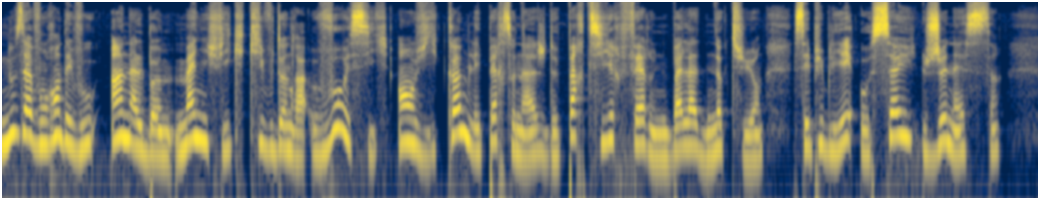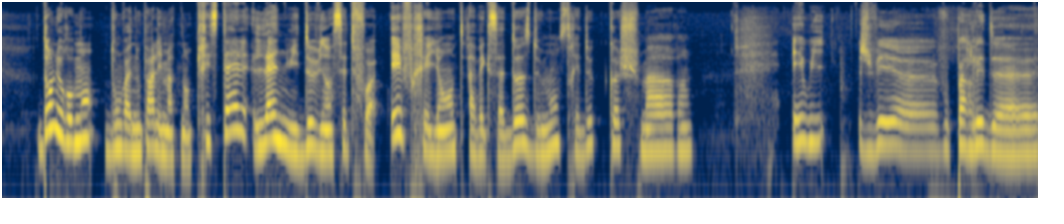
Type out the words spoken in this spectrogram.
Nous avons rendez-vous un album magnifique qui vous donnera vous aussi envie, comme les personnages, de partir faire une balade nocturne. C'est publié au Seuil Jeunesse. Dans le roman dont va nous parler maintenant Christelle, la nuit devient cette fois effrayante avec sa dose de monstres et de cauchemars. Et oui, je vais euh, vous parler de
